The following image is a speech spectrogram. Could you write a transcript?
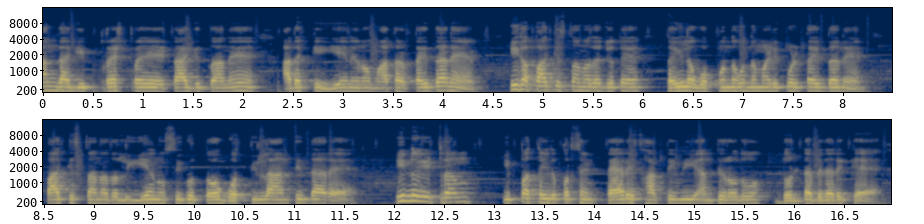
ಹಾಗಾಗಿ ಫ್ರಸ್ಟ್ರೇಟ್ ಆಗಿದ್ದಾನೆ. ಅದಕ್ಕೆ ಏನೇನೋ ಮಾತಾಡ್ತಾ ಇದ್ದಾನೆ. ಈಗ ಪಾಕಿಸ್ತಾನದ ಜೊತೆ ತೈಲ ಒಪ್ಪಂದವನ್ನು ಮಾಡಿಕೊಳ್ತಾ ಇದ್ದಾನೆ. ಪಾಕಿಸ್ತಾನದಲ್ಲಿ ಏನು ಸಿಗುತ್ತೋ ಗೊತ್ತಿಲ್ಲ ಅಂತಿದ್ದಾರೆ. ಇನ್ನು ಈ ಟ್ರಂಪ್ ಇಪ್ಪತ್ತೈದು ಪರ್ಸೆಂಟ್ ಟ್ಯಾರಿಫ್ ಹಾಕ್ತೀವಿ ಅಂತಿರೋದು ದೊಡ್ಡ ಬೆದರಿಕೆ.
